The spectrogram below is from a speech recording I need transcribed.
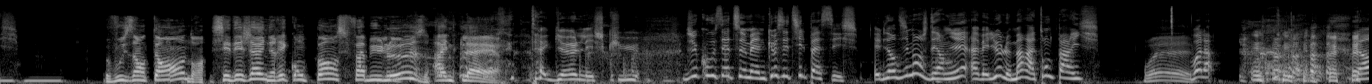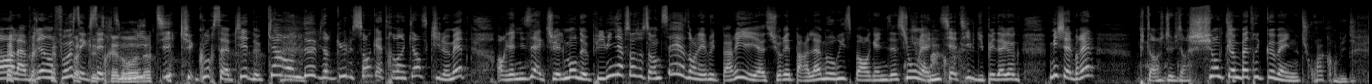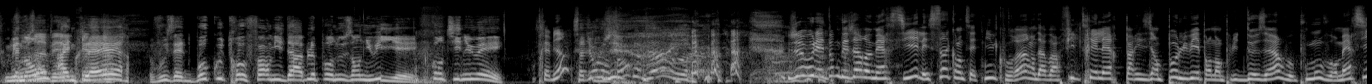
Vous entendre, c'est déjà une récompense fabuleuse, Anne-Claire. Ta gueule, lèche-cul. Du coup, cette semaine, que s'est-il passé? Eh bien, dimanche dernier avait lieu le marathon de Paris. Ouais. Voilà. non, la vraie info, c'est que cette mythique course à pied de 42,195 km, organisée actuellement depuis 1976 dans les rues de Paris et assurée par l'Amoris par organisation et à l'initiative du pédagogue Michel Brel. Putain, je deviens chiante comme Patrick Cobain. Tu crois qu'on lui dit Mais non, Anne-Claire, vous êtes beaucoup trop formidable pour nous ennuyer. Continuez. Très bien. Ça dure longtemps comme ça ou- Je voulais donc déjà remercier les 57 000 coureurs hein, d'avoir filtré l'air parisien pollué pendant plus de deux heures. Vos poumons vous remercient.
